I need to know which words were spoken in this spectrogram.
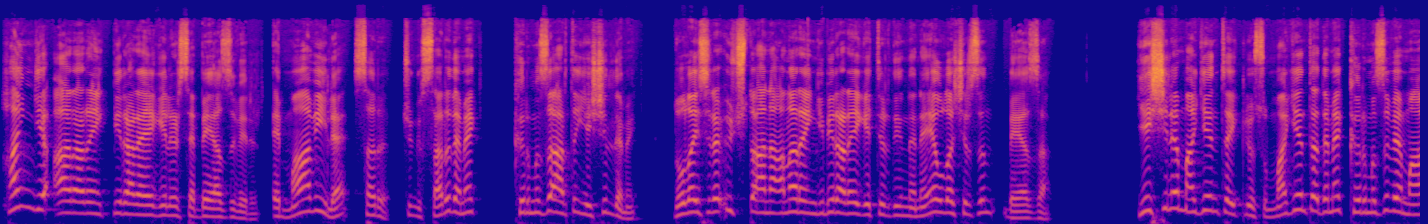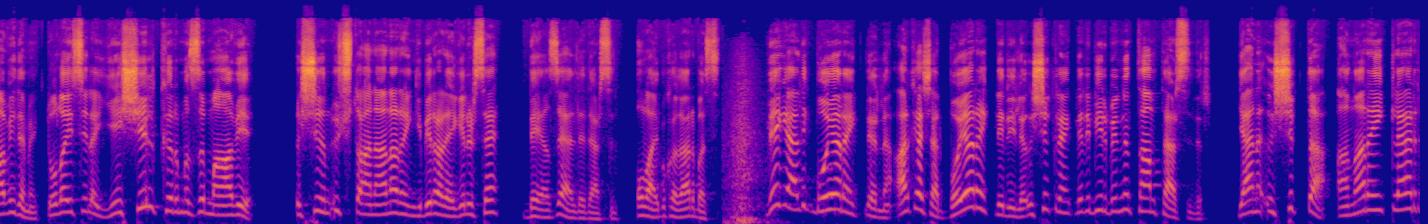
hangi ara renk bir araya gelirse beyazı verir? E mavi ile sarı. Çünkü sarı demek kırmızı artı yeşil demek. Dolayısıyla 3 tane ana rengi bir araya getirdiğinde neye ulaşırsın? Beyaza. Yeşile magenta ekliyorsun. Magenta demek kırmızı ve mavi demek. Dolayısıyla yeşil, kırmızı, mavi. Işığın 3 tane ana rengi bir araya gelirse beyazı elde edersin. Olay bu kadar basit. Ve geldik boya renklerine. Arkadaşlar boya renkleriyle ışık renkleri birbirinin tam tersidir. Yani ışıkta ana renkler,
